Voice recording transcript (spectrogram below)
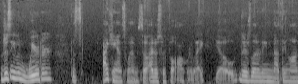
which is even weirder because I can't swim, so I just would feel awkward. Like, yo, there's literally nothing on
